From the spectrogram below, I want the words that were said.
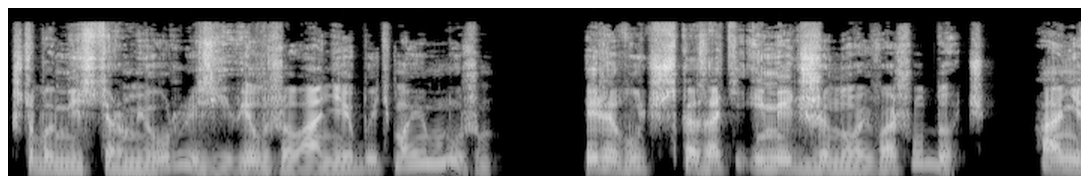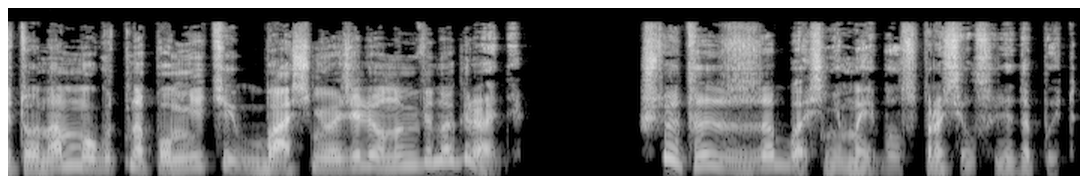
чтобы мистер Мюр изъявил желание быть моим мужем. Или, лучше сказать, иметь женой вашу дочь а не то нам могут напомнить басню о зеленом винограде. — Что это за басня, Мейбл? — спросил следопыт.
